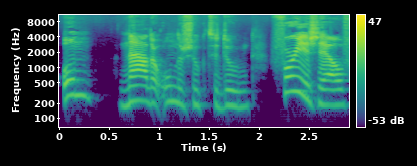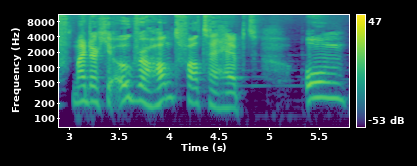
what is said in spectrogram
om nader onderzoek te doen voor jezelf, maar dat je ook weer handvatten hebt om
